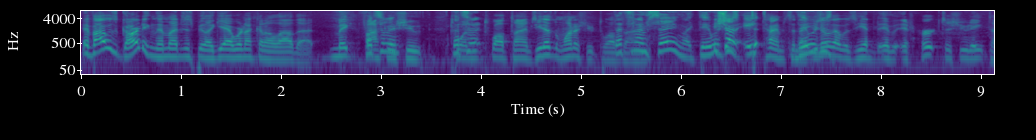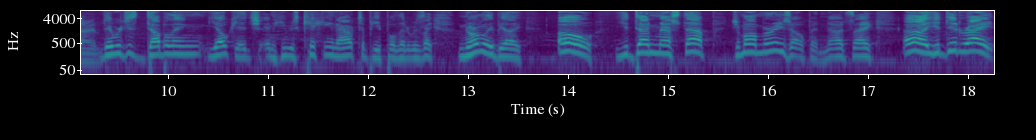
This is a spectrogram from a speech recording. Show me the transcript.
If I was guarding them, I'd just be like, "Yeah, we're not going to allow that. Make That's Faku shoot that's 20 what- 12 times. He doesn't want to shoot 12 That's times. what I'm saying. Like they were He shot eight du- times tonight. They were you know that was he had it, it hurt to shoot eight times. they were just doubling Jokic, and he was kicking it out to people that it was like normally be like, "Oh, you done messed up. Jamal Murray's open." Now it's like, "Oh, you did right.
